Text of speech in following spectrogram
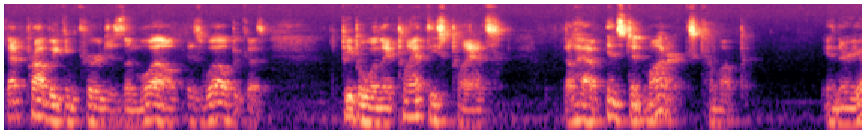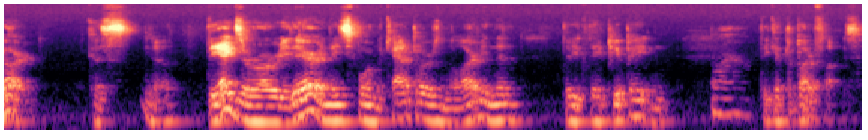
that probably encourages them well as well because people when they plant these plants, they'll have instant monarchs come up in their yard because you know the eggs are already there and these form the caterpillars and the larvae, and then they, they pupate and wow. they get the butterflies.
